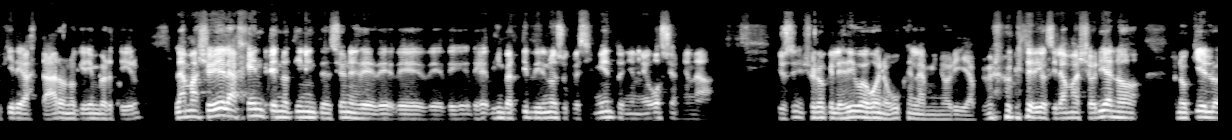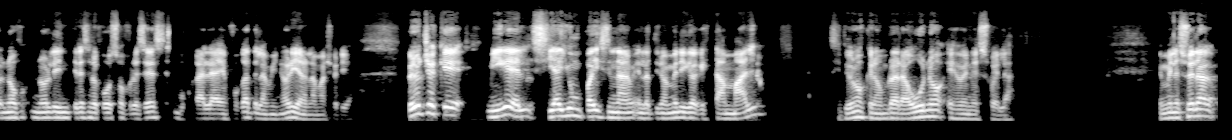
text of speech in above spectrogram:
quiere gastar o no quiere invertir. La mayoría de la gente no tiene intenciones de, de invertir dinero en su crecimiento, ni en negocios, ni en nada. Yo, lo que les digo es, bueno, busquen la minoría. Primero que les digo, si la mayoría no, no, quiere, no, no le interesa lo que vos ofreces, buscala, enfocate en la minoría, no en la mayoría. Pero el hecho es que, Miguel, si hay un país en, Latinoamérica que está mal, si tenemos que nombrar a uno, es Venezuela. En Venezuela,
